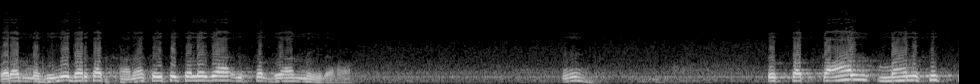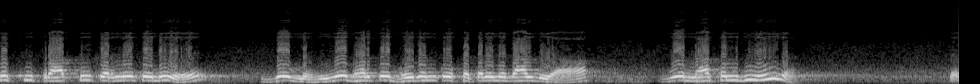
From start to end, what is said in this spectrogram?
पर अब महीने भर का खाना कैसे चलेगा, इस पर ध्यान नहीं रहा। तो तत्काल मानसिक सुख की प्राप्ति करने के लिए जो महीने भर के भोजन को खतरे में डाल दिया, वो नासमझी हुई ना तो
